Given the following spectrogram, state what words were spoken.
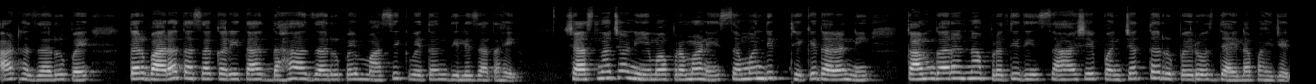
आठ हजार रुपये तर बारा तासाकरिता दहा हजार रुपये मासिक वेतन दिले जात आहे. शासनाच्या नियमाप्रमाणे संबंधित ठेकेदारांनी कामगारांना प्रतिदिन सहाशे पंच्याहत्तर रुपये रोज द्यायला पाहिजेत.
